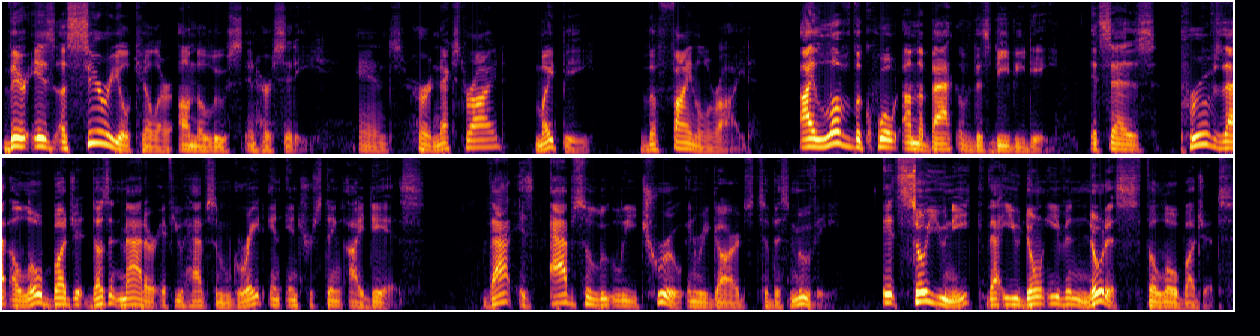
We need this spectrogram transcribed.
There is a serial killer on the loose in her city, and her next ride might be the final ride. I love the quote on the back of this DVD. It says, proves that a low budget doesn't matter if you have some great and interesting ideas. That is absolutely true in regards to this movie. It's so unique that you don't even notice the low budget.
